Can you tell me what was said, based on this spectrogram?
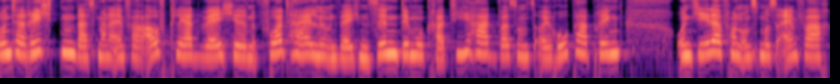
unterrichten, dass man einfach aufklärt, welche Vorteile und welchen Sinn Demokratie hat, was uns Europa bringt. Und jeder von uns muss einfach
